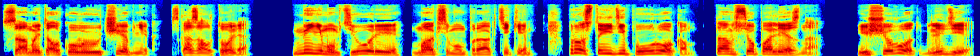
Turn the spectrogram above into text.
«Самый толковый учебник», — сказал Толя. Минимум теории, максимум практики. Просто иди по урокам, там все полезно. Еще вот, гляди,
